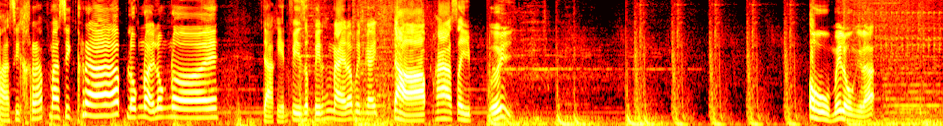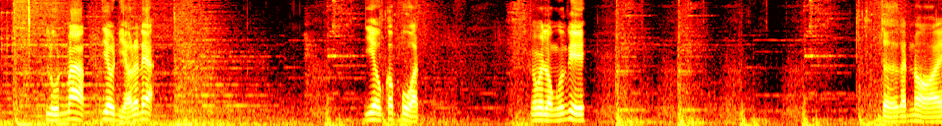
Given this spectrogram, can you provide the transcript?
มาสิครับ มาสิครับ ลงหน่อยลงหน่อย อยากเห็นฟรีสปินข้างในแล้วเป็นไงดาบ50เฮ้ย โอ้ไม่ลงอีกแล้วลุ้นมากเยี่ยวเหนียวแล้วเนี่ย เยี่ยวก็ปวด ก็ไม่ลงสักที เจอกันหน่อย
